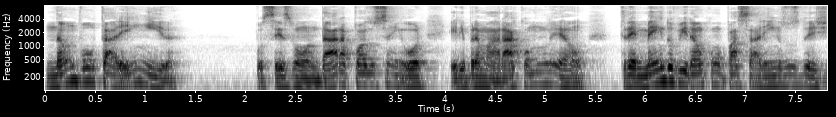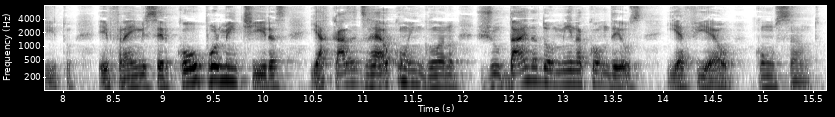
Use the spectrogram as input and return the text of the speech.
não voltarei em ira. Vocês vão andar após o Senhor, ele bramará como um leão, tremendo virão como passarinhos os do Egito. Efraim me cercou por mentiras, e a casa de Israel com engano. Judá ainda domina com Deus e é fiel com o santo.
